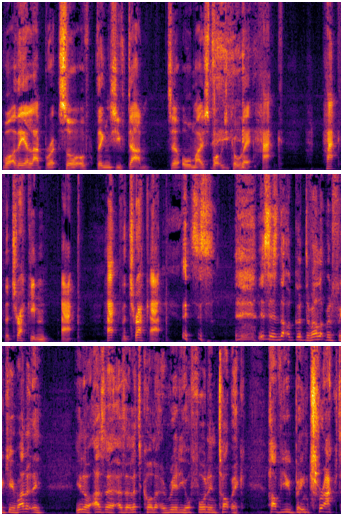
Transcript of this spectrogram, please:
what are the elaborate sort of things you've done to almost what would you call it hack hack the tracking app hack the track app This is this is not a good development for humanity. You know, as a as a let's call it a radio phone in topic. Have you been tracked?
